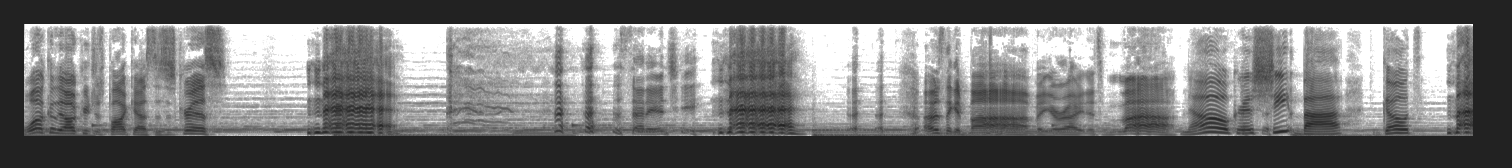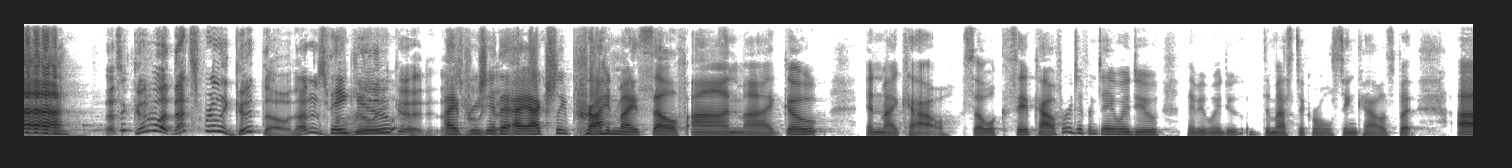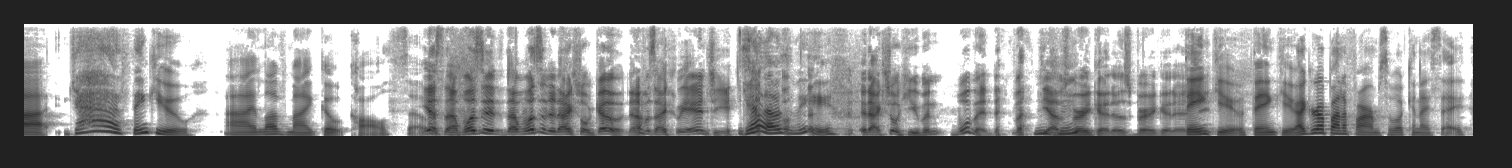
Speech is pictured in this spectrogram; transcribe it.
Welcome to the All Creatures Podcast. This is Chris. Meh, Is that Angie? I was thinking bah, but you're right. It's ma. no, Chris, sheep ba, goats. ma. That's a good one. That's really good, though. That is Thank really you. good. That I is really appreciate good. that. I actually pride myself on my goat and my cow. So we'll save cow for a different day when we do maybe when we do domestic or Holstein cows. But uh yeah, thank you. I love my goat call. So Yes, that wasn't that wasn't an actual goat. That was actually Angie. Yeah, that was me. an actual human woman. But yeah, it was Mhm. very good. It was very good. Angie. Thank you. Thank you. I grew up on a farm, so what can I say?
